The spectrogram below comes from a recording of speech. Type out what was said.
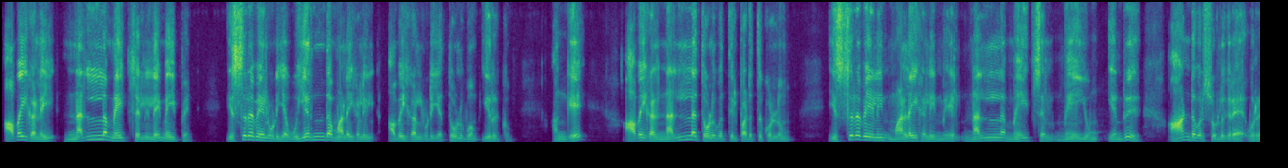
அவைகளை நல்ல மேய்ச்சலிலே மேய்ப்பேன். இஸ்ரவேலுடைய உயர்ந்த மலைகளில் அவைகளுடைய தொழுவம் இருக்கும். அங்கே அவைகள் நல்ல தொழுவத்தில் படுத்துக்கொள்ளும். இஸ்ரவேலின் மலைகளின் மேல் நல்ல மேய்ச்சல் மேயும் என்று ஆண்டவர் சொல்லுகிற ஒரு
